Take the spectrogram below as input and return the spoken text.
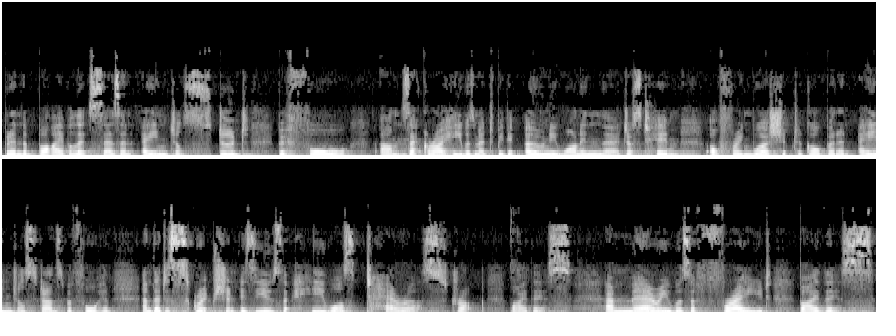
But in the Bible, it says an angel stood before um, Zechariah. He was meant to be the only one in there, just him offering worship to God. But an angel stands before him. And the description is used that he was terror struck by this. And Mary was afraid by this.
